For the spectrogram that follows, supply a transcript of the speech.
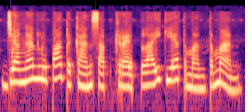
Jangan lupa tekan subscribe like ya teman-teman.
